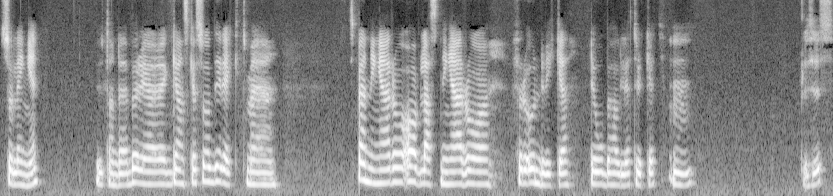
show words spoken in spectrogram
så länge. Utan där börjar det ganska så direkt med spänningar och avlastningar och för att undvika det obehagliga trycket. Mm. Precis.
